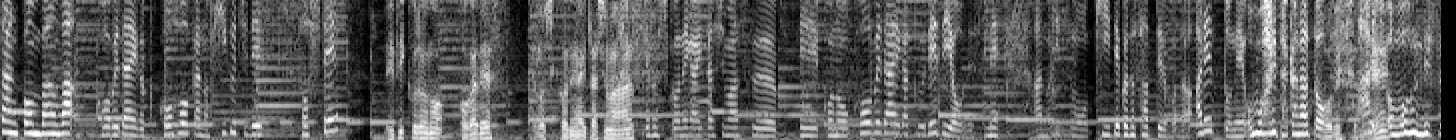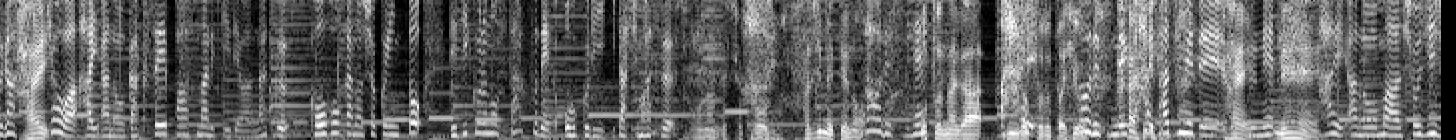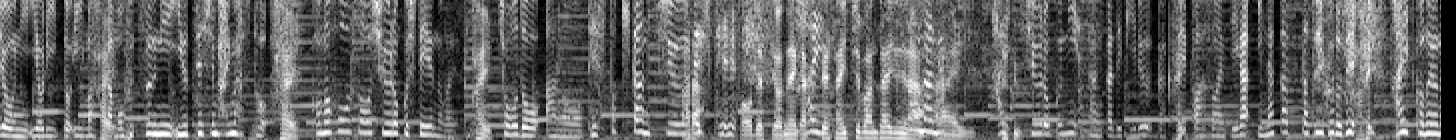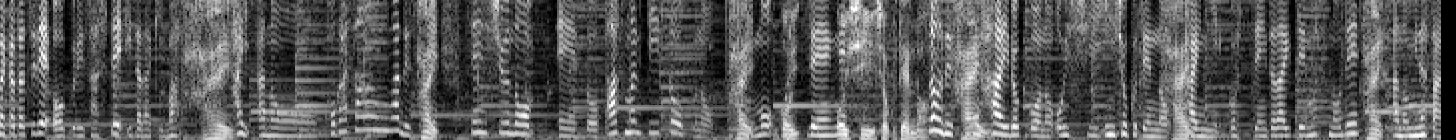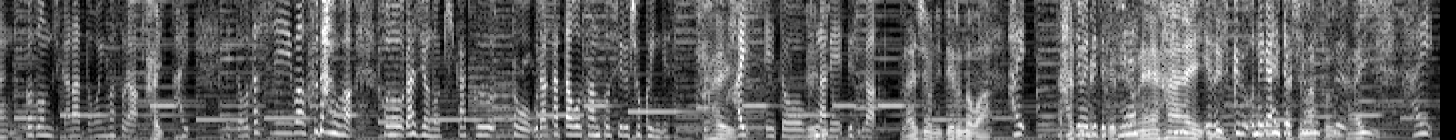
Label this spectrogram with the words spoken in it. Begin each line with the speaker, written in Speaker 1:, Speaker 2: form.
Speaker 1: さんこんばんは。神戸大学広報課の樋口です。そして
Speaker 2: レディクロの古賀です。よろしくお願いいたします。
Speaker 1: よろしくお願いいたします、えー、この神戸大学レディオをですね。あのいつも聞いてくださっている方はあれとね思われたかなと
Speaker 2: そうですよね。
Speaker 1: はい、思うんですが、
Speaker 2: はい。
Speaker 1: 今日ははいあの学生パーソナリティではなく広報課の職員とレディクロのスタッフでお送りいたします。
Speaker 2: そうなんですよ。今日初めての
Speaker 1: そうですね。
Speaker 2: 大人がリードするという。
Speaker 1: はい。そうですね。はい、初めてですね、
Speaker 2: はい、ねえ。
Speaker 1: はいあのまあ諸事情によりと言いますか、
Speaker 2: はい。
Speaker 1: もう普通に言ってしまいますと
Speaker 2: はい。
Speaker 1: この放送を収録しているのがですね、
Speaker 2: はい
Speaker 1: ちょうどあのテスト期間中でして
Speaker 2: そうですよね。
Speaker 1: はい
Speaker 2: 学生さん一番大事な。はい。
Speaker 1: はい、収録に参加できる学生パーソナリティがいなかったということで、はい、
Speaker 2: はい。
Speaker 1: このような形でお送りさせていただきます。
Speaker 2: はい。
Speaker 1: はい、あのー古賀さんはですね、
Speaker 2: はい
Speaker 1: 先週のえっ、とパーソナリティトークの時
Speaker 2: はい
Speaker 1: にもご出演ね、
Speaker 2: 美味しい飲食店の。
Speaker 1: そうですね、
Speaker 2: はい。
Speaker 1: はい、六甲の美味しい飲食店の
Speaker 2: はい
Speaker 1: 会にご出演いただいていますので、
Speaker 2: はい。
Speaker 1: あの皆さんご存知かなと思いますが、
Speaker 2: はい。
Speaker 1: はい、えっ、と私は普段はこのラジオの企画と裏方を担当している職員です。
Speaker 2: はい
Speaker 1: えっ、と
Speaker 2: レディ
Speaker 1: 不慣れですが、
Speaker 2: ラジオに出るのは
Speaker 1: はい、初
Speaker 2: 初めて
Speaker 1: で
Speaker 2: すすよね。はい。
Speaker 1: よろしくお願いいたします。
Speaker 2: いいたしはい。
Speaker 1: はい。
